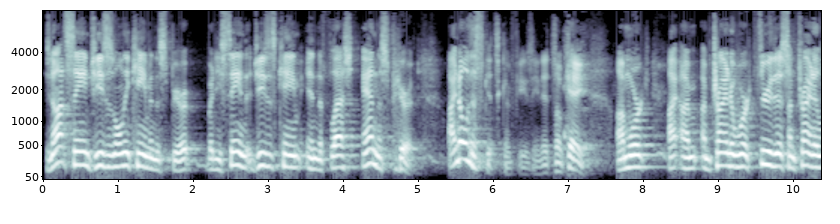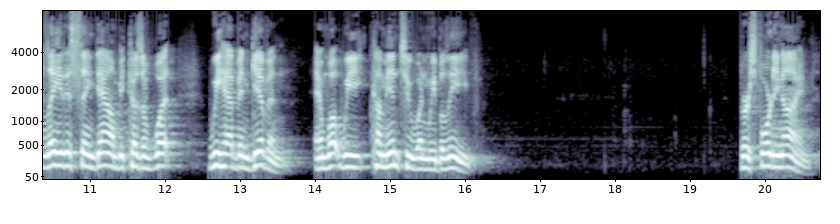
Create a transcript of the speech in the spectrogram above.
He's not saying Jesus only came in the spirit, but he's saying that Jesus came in the flesh and the spirit. I know this gets confusing. It's okay. I'm work. I, I'm, I'm trying to work through this. I'm trying to lay this thing down because of what we have been given and what we come into when we believe. Verse 49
